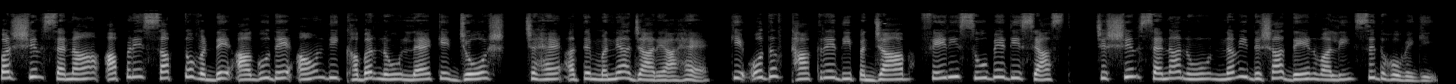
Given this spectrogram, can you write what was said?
ਪਰ ਸ਼ਿਵ ਸੈਨਾ ਆਪਣੇ ਸਭ ਤੋਂ ਵੱਡੇ ਆਗੂ ਦੇ ਆਉਣ ਦੀ ਖਬਰ ਨੂੰ ਲੈ ਕੇ ਜੋਸ਼ 'ਚ ਹੈ ਅਤੇ ਮੰਨਿਆ ਜਾ ਰਿਹਾ ਹੈ ਕਿ ਉਦਵ ਠਾਕਰੇ ਦੀ ਪੰਜਾਬ ਫੇਰੀ ਸੂਬੇ ਦੀ ਸਿਆਸਤ 'ਚ ਸ਼ਿਵ ਸੈਨਾ ਨੂੰ ਨਵੀਂ ਦਿਸ਼ਾ ਦੇਣ ਵਾਲੀ ਸਿੱਧ ਹੋਵੇਗੀ।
